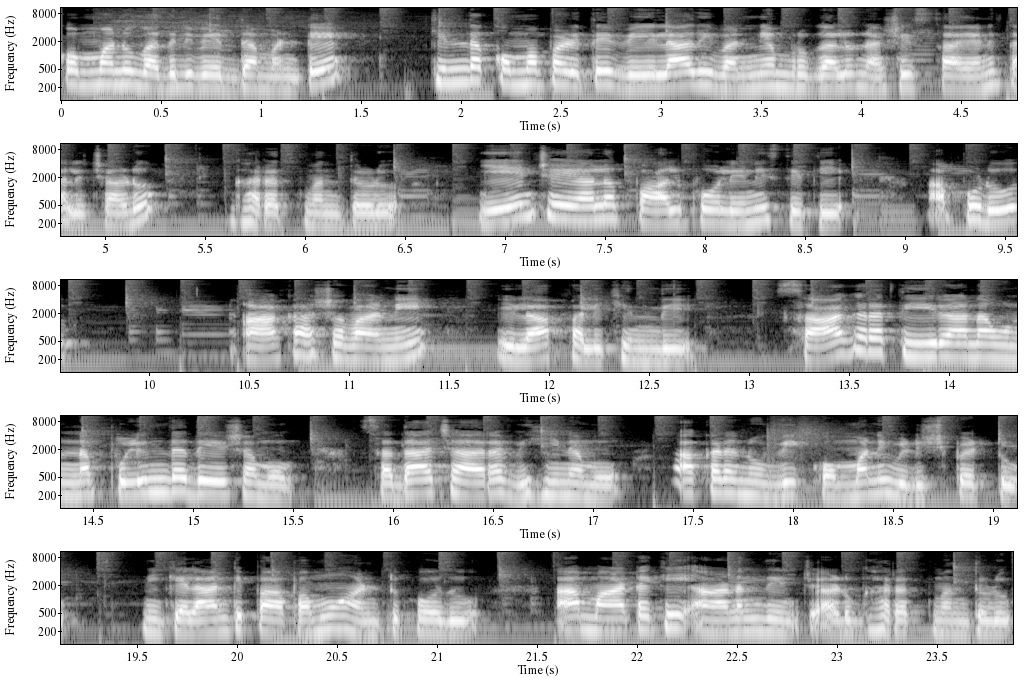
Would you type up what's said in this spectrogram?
కొమ్మను వదిలివేద్దామంటే కింద కొమ్మ పడితే వేలాది వన్యమృగాలు నశిస్తాయని తలిచాడు గరత్మంతుడు ఏం చేయాలో పాల్పోలేని స్థితి. అప్పుడు ఆకాశవాణి ఇలా పలికింది. సాగర తీరాన ఉన్న పులింద దేశము సదాచార విహీనము. అక్కడ నువ్వు కొమ్మని విడిచిపెట్టు. నీకెలాంటి పాపము అంటుకోదు. ఆ మాటకి ఆనందించాడు భరత్మంతుడు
